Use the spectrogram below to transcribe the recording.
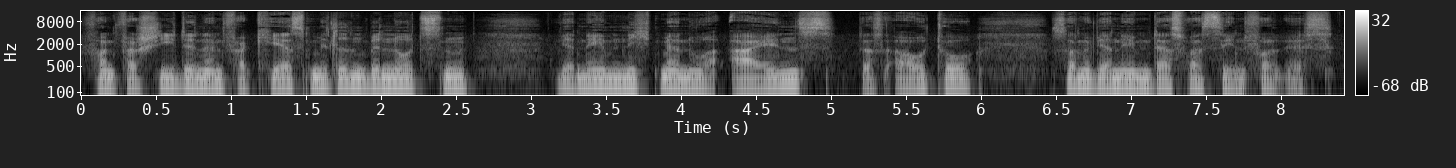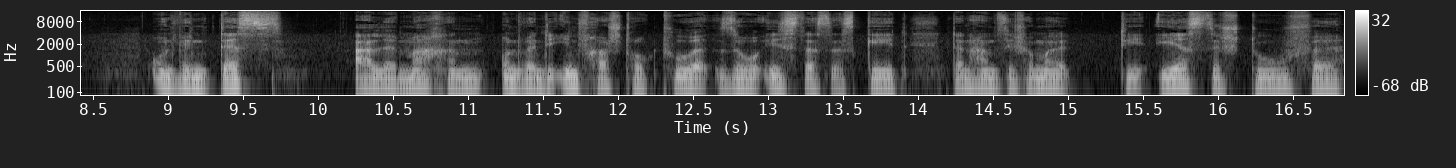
von verschiedenen Verkehrsmitteln benutzen. Wir nehmen nicht mehr nur eins, das Auto, sondern wir nehmen das, was sinnvoll ist. Und wenn das alle machen und wenn die Infrastruktur so ist, dass es geht, dann haben sie schon mal die erste Stufe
